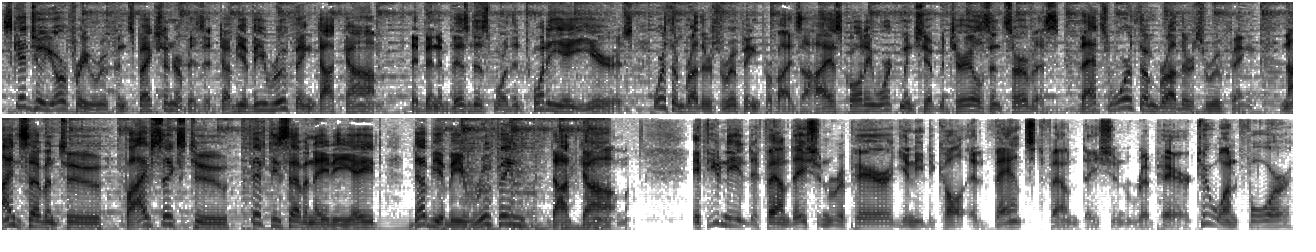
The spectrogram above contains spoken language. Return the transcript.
Schedule your free roof inspection or visit WBRoofing.com. They've been in business more than 28 years. Wortham Brothers Roofing provides the highest quality workmanship, materials, and service. That's Wortham Brothers Roofing, 972 562 5788, WBRoofing.com. If you need foundation repair, you need to call Advanced Foundation Repair 214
